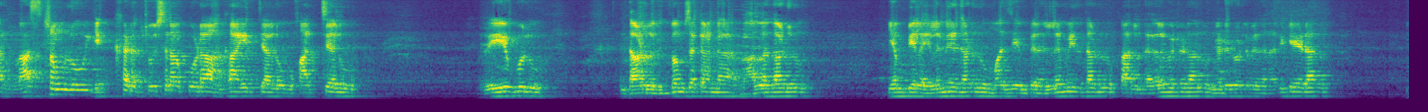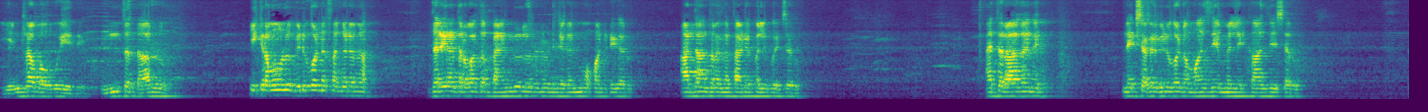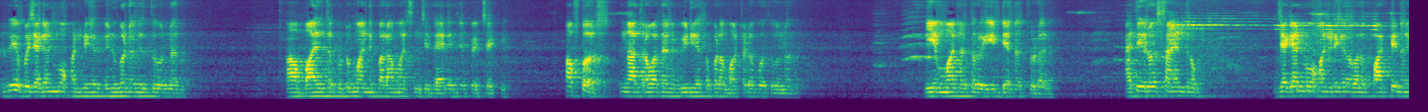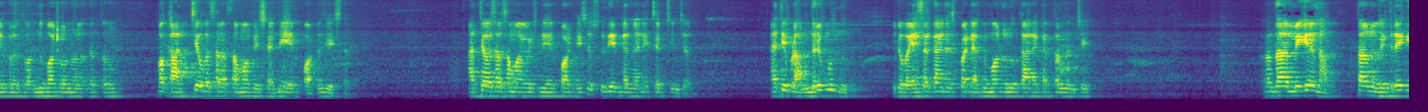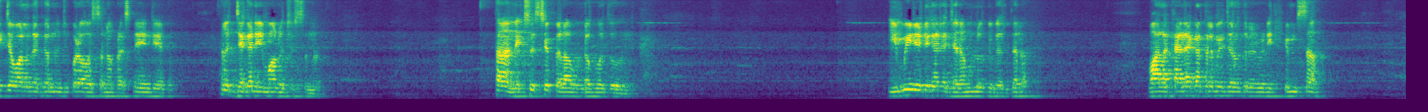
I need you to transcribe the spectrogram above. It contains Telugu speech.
రాష్ట్రంలో ఎక్కడ చూసినా కూడా అఘాయిత్యాలు హత్యలు రేపులు దాడులు విధ్వంసకాండ రాళ్ళ దాడులు ఎంపీల ఇళ్ళ మీద దాడులు మాజీ ఎంపీల ఇళ్ళ మీద దాడులు కార్లు తగలబెట్టడాలు నడి రోడ్ల మీద నరికేయడాలు. ఏంట్రా బాబు ఇది? ఇంత దారుణం. ఈ క్రమంలో వినుకొండ సంఘటన జరిగిన తర్వాత బెంగళూరులో ఉన్నటువంటి జగన్మోహన్ రెడ్డి గారు అర్ధాంతరంగా తాడేపల్లికి వచ్చారు. అయితే రాగానే నెక్స్ట్ అక్కడ వినుగొండ మాజీ ఎమ్మెల్యే కాల్ చేశారు. రేపు జగన్మోహన్ రెడ్డి గారు వినుగొండ వెళ్తూ ఉన్నారు. ఆ బాధిత కుటుంబాన్ని పరామర్శించి ధైర్యం చెప్పి వచ్చాకి అఫ్ కోర్స్ నా తర్వాత ఆయన మీడియాతో కూడా మాట్లాడబోతూ ఉన్నారు. ఏం మాట్లాడతారో ఏంటి అన్నది చూడాలి. అయితే ఈరోజు సాయంత్రం జగన్మోహన్ రెడ్డి గారు వాళ్ళ పార్టీ నాయకులతో అందుబాటులో ఉన్న వాళ్ళందరితో ఒక అత్యవసర సమావేశాన్ని ఏర్పాటు చేశారు. అత్యవసర సమావేశం ఏర్పాటు చేసి సుదీర్ఘంగానే చర్చించారు. అయితే ఇప్పుడు అందరి ముందు ఇటు వైఎస్ఆర్ కాంగ్రెస్ పార్టీ అభిమానులు కార్యకర్తల నుంచి దాని మిగిలిన తనను వ్యతిరేకించే వాళ్ళ దగ్గర నుంచి కూడా వస్తున్న ప్రశ్న ఏంటి అంటే అసలు జగన్ ఏం ఆలోచిస్తున్నారు? తన నెక్స్ట్ స్టెప్ ఎలా ఉండబోతూ ఉంది? ఇమ్మీడియట్గానే జనంలోకి వెళ్తారా? వాళ్ళ కార్యకర్తల మీద జరుగుతున్నటువంటి హింస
